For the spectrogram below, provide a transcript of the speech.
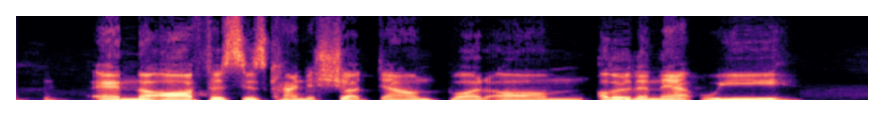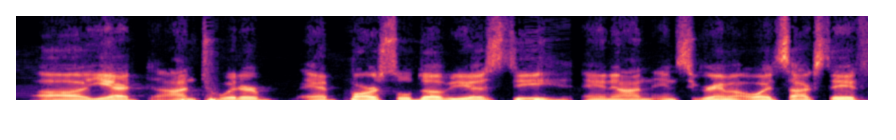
and the office is kind of shut down. But um, other than that, we, uh, yeah, on Twitter at Barstool WSD and on Instagram at White Sox Dave.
